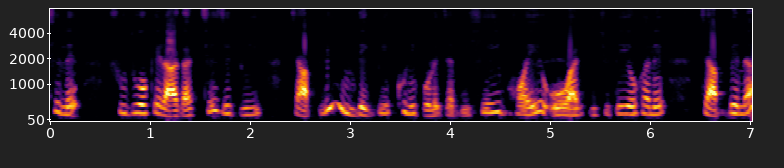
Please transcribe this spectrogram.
ছেলে শুধু ওকে রাগাচ্ছে যে তুই চাপলি, দেখবি এক্ষুনি পড়ে যাবি। সেই ভয়ে ও আর কিছুতেই ওখানে চাপবে না।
